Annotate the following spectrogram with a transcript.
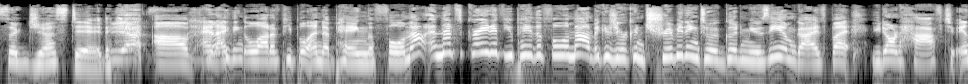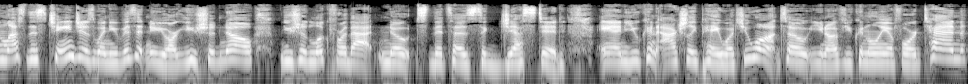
suggested. Yes. Um, and I think a lot of people end up paying the full amount, and that's great if you pay the full amount because you're contributing to a good museum, guys. But you don't have to, unless this changes when you visit New York. You should know you should look for that note that says suggested, and you can actually pay what you want. So you know if you can only afford ten,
